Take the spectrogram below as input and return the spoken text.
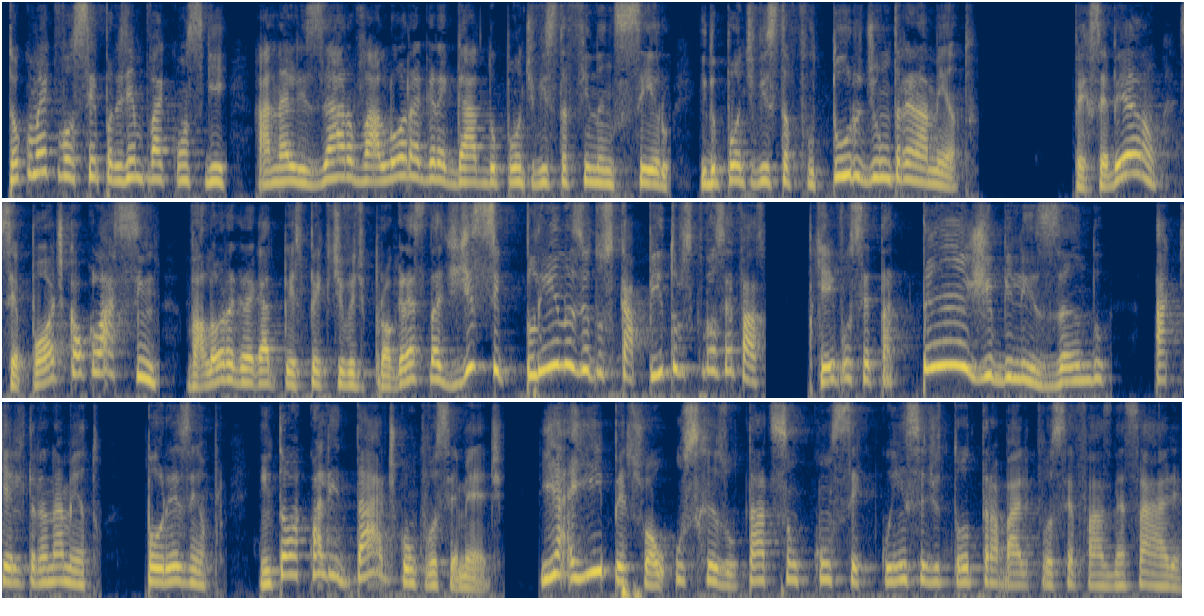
Então, como é que você, por exemplo, vai conseguir analisar o valor agregado do ponto de vista financeiro e do ponto de vista futuro de um treinamento? Perceberam? Você pode calcular sim valor agregado perspectiva de progresso das disciplinas e dos capítulos que você faz. Porque aí você está tangibilizando aquele treinamento. Por exemplo, então a qualidade com que você mede. E aí, pessoal, os resultados são consequência de todo o trabalho que você faz nessa área.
